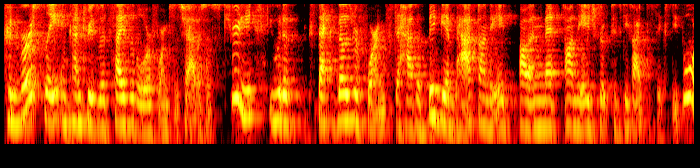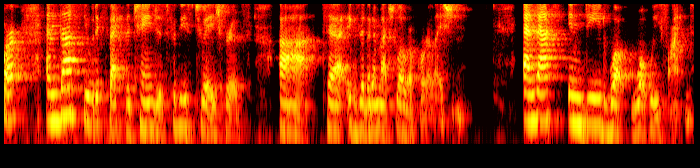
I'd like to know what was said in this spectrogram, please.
Conversely, in countries with sizable reforms to social security, you would expect those reforms to have a big impact on the, on, on the age group 55 to 64, and thus you would expect the changes for these two age groups uh, to exhibit a much lower correlation. And that's indeed what, what we find.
